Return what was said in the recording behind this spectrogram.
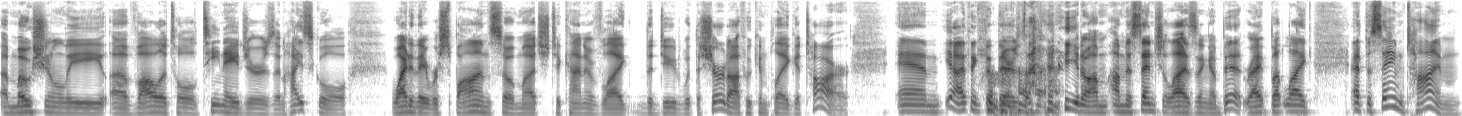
emotionally uh, volatile teenagers in high school? Why do they respond so much to kind of like the dude with the shirt off who can play guitar? And yeah, I think that there's, you know, I'm I'm essentializing a bit, right? But like at the same time,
